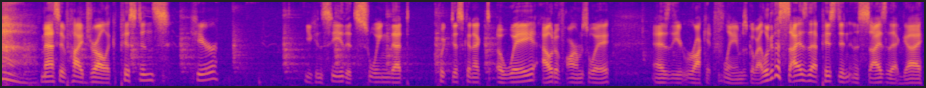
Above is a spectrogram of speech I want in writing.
Massive hydraulic pistons here. You can see that swing that quick disconnect away out of harm's way as the rocket flames go by. Look at the size of that piston and the size of that guy.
